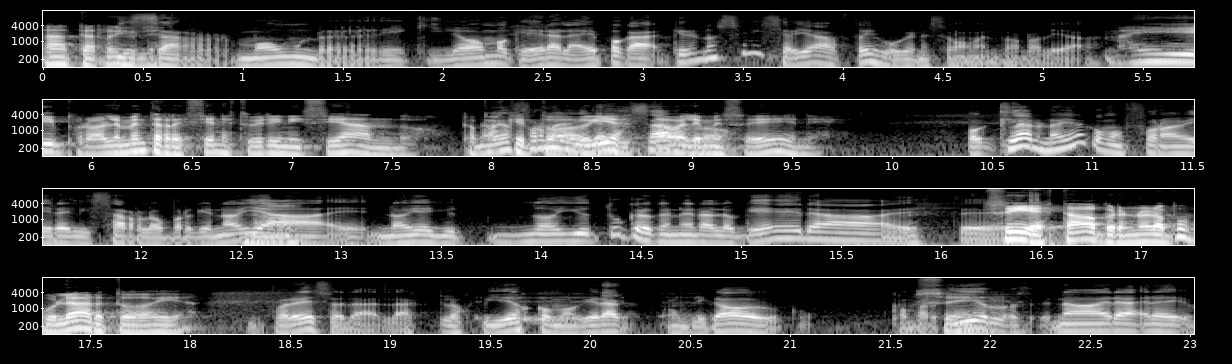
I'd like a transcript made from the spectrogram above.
Ah, y terrible. se armó un requilombo que era la época, que no sé ni si había Facebook en ese momento en realidad. Ahí probablemente recién estuviera iniciando. Capaz que todavía estaba el. MSN. Porque, claro, no había como forma de viralizarlo, porque no había, eh, no había Yu- no, YouTube creo que no era lo que era, este, Sí, estaba, pero no era popular todavía. por eso la- la- los videos como que era complicado compartirlos, no era, era-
